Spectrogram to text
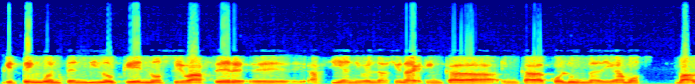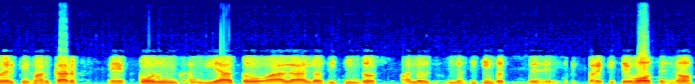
que tengo entendido que no se va a hacer eh, así a nivel nacional, que en cada en cada columna, digamos, va a haber que marcar eh, por un candidato a, los distintos a los, distintos eh, sectores que se voten, ¿no?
